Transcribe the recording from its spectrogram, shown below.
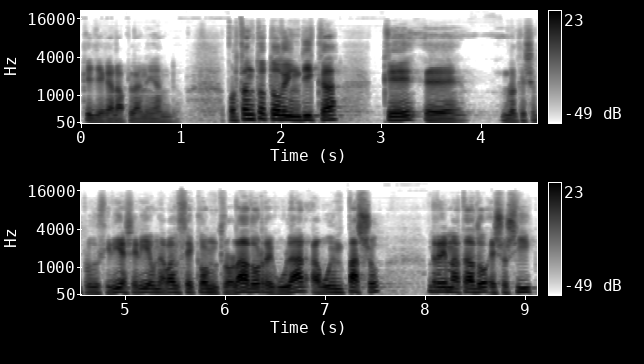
que llegara planeando. Por tanto, todo indica que eh, lo que se produciría sería un avance controlado, regular, a buen paso, rematado, eso sí,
